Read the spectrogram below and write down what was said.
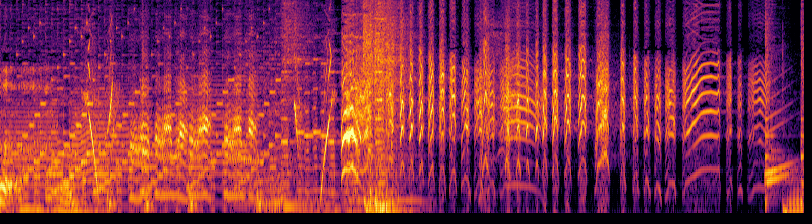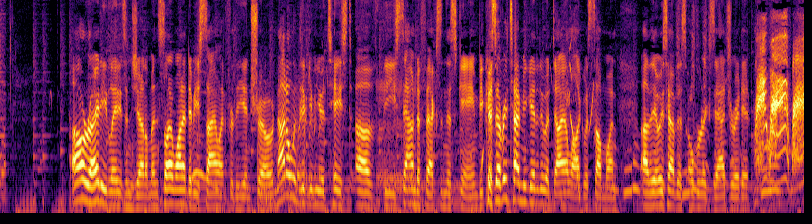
Ah! Alrighty, ladies and gentlemen, so I wanted to be silent for the intro, not only to give you a taste of the sound effects in this game, because every time you get into a dialogue with someone, uh, they always have this over-exaggerated... I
